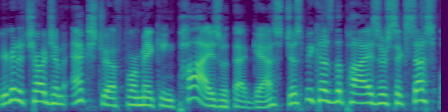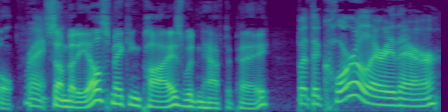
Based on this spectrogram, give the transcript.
you're going to charge them extra for making pies with that gas just because the pies are successful. Right. Somebody else making pies wouldn't have to pay. But the corollary there,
